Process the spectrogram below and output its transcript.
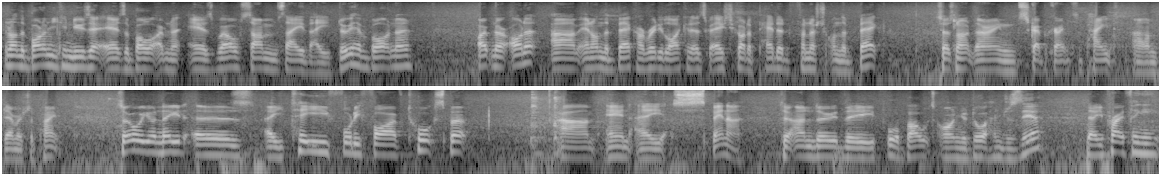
and on the bottom you can use it as a bowl opener as well. Some say they do have a bowl opener on it um, and on the back I really like it. It's actually got a padded finish on the back so it's not going to scrape against the paint um, damage the paint. So all you'll need is a T45 Torx bit um, and a spanner to undo the four bolts on your door hinges there. Now you're probably thinking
